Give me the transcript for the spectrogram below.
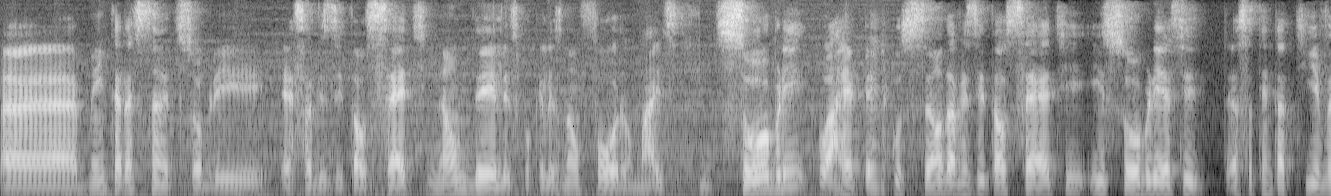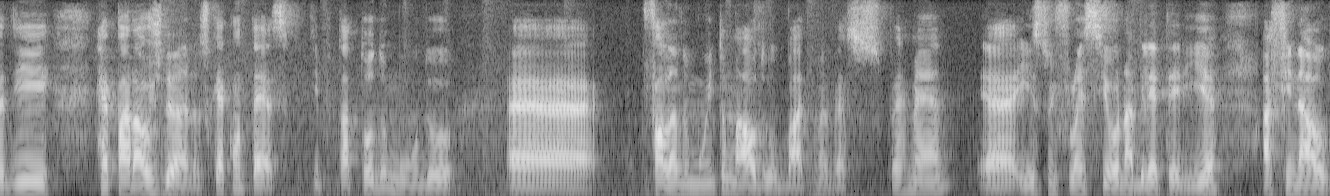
é, bem interessante sobre essa visita ao set, não deles, porque eles não foram, mas sobre a repercussão da visita ao set e sobre esse, essa tentativa de reparar os danos. O que acontece? Que, tipo, tá todo mundo é, falando muito mal do Batman vs Superman. é, isso influenciou na bilheteria. Afinal,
